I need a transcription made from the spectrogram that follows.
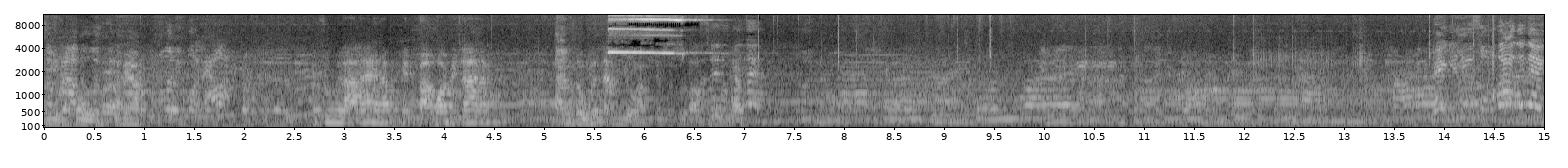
มีประตูเพิ่มไหมครับช่วงเวลาได้ครับ เป็นบางบอลเป็นล่าครับได้ประตูขึ้นนำอยู่ครับหนึ่งประตูต่อศูนย์ครับเด็กยืนสูงมากนะเด็ก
